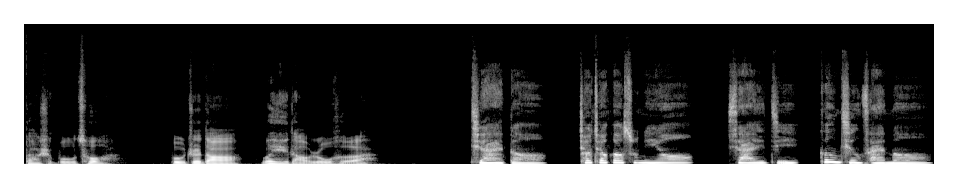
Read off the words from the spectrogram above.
倒是不错，不知道。味道如何？亲爱的，悄悄告诉你哦，下一集更精彩呢。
